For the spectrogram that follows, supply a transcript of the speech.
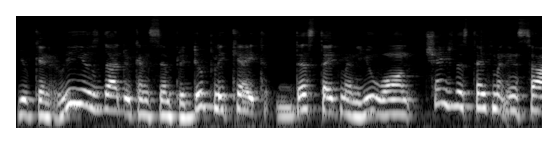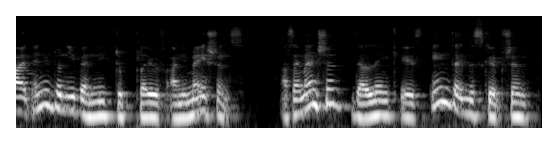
You can reuse that. You can simply duplicate the statement you want, change the statement inside, and you don't even need to play with animations. As I mentioned, the link is in the description.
